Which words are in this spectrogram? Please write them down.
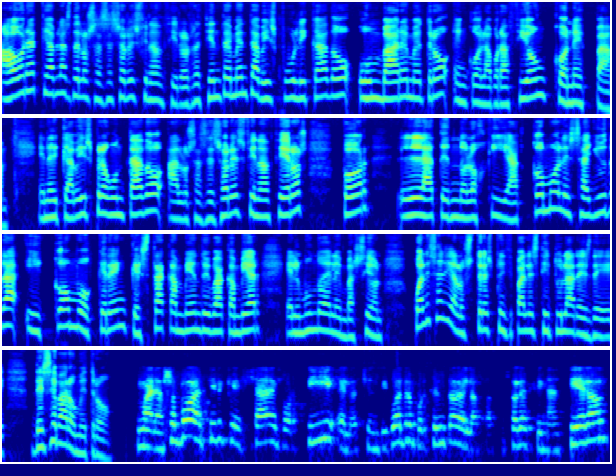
Ahora que hablas de los asesores financieros, recientemente habéis publicado un barómetro en colaboración con EPA, en el que habéis preguntado a los asesores financieros por la tecnología, cómo les ayuda y cómo creen que está cambiando y va a cambiar el mundo de la inversión. ¿Cuáles serían los tres principales titulares de, de ese barómetro? Bueno, yo puedo decir que ya de por sí el 84% de los asesores financieros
